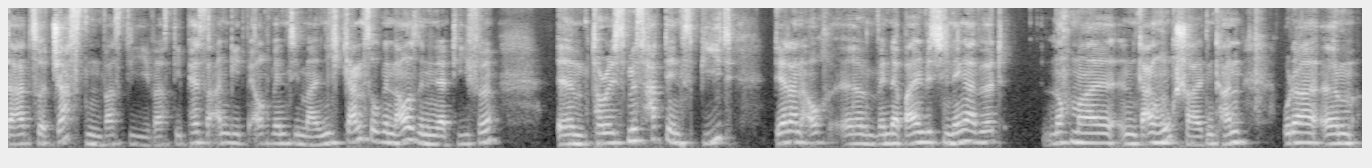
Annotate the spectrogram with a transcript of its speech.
da zu adjusten, was die, was die Pässe angeht, auch wenn sie mal nicht ganz so genau sind in der Tiefe. Ähm, Torrey Smith hat den Speed, der dann auch, äh, wenn der Ball ein bisschen länger wird, nochmal einen Gang hochschalten kann. Oder ähm,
